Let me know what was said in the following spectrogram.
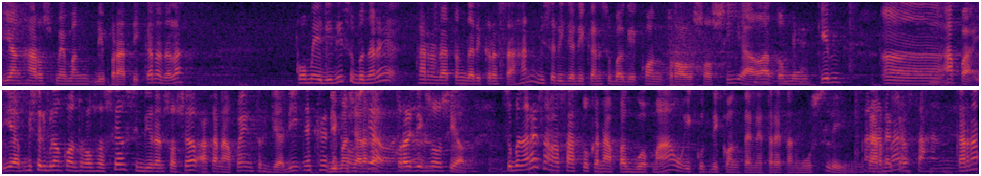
yang harus memang diperhatikan adalah komedi ini sebenarnya karena datang dari keresahan bisa dijadikan sebagai kontrol sosial Hmm, atau mungkin eh, apa? Ya bisa dibilang kontrol sosial, sindiran sosial akan apa yang terjadi Ya, di masyarakat, sosial kritik ya. sosial. Sebenarnya salah satu kenapa gua mau ikut di kontennya Tretan Muslim Karena ada keresahannya. karena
